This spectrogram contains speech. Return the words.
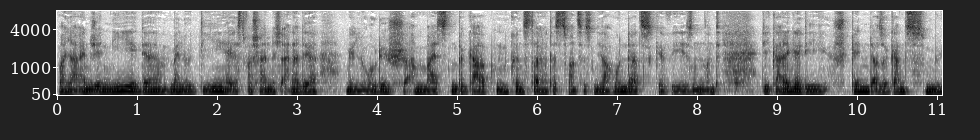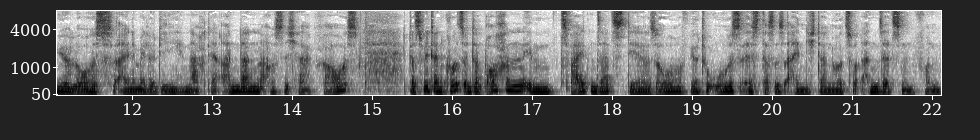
war ja ein Genie der Melodie. Er ist wahrscheinlich einer der melodisch am meisten begabten Künstler des 20. Jahrhunderts gewesen. Und die Geige, die spinnt also ganz mühelos eine Melodie nach der anderen aus sich heraus. Das wird dann kurz unterbrochen im zweiten Satz, der so virtuos ist, dass es eigentlich da nur zu Ansätzen von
